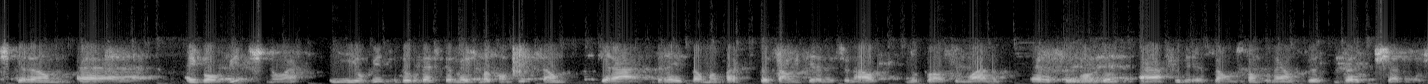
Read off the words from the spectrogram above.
estarão uh, envolvidos, não é? E o vencedor desta mesma competição terá direito a uma participação internacional no próximo ano, uh, segundo a Federação de São Tomense de Xadrez.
